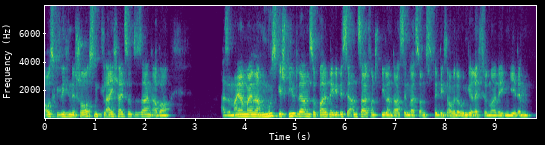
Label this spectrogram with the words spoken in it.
ausgeglichene Chancengleichheit sozusagen, aber also meiner Meinung nach muss gespielt werden, sobald eine gewisse Anzahl von Spielern da sind, weil sonst finde ich es auch wieder ungerecht, wenn man wegen jedem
